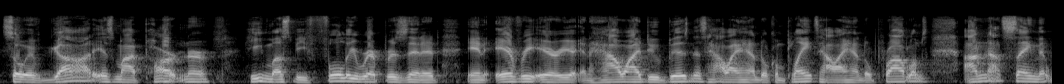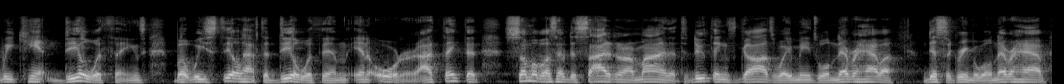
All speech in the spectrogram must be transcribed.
So if God is my partner, he must be fully represented in every area in how I do business, how I handle complaints, how I handle problems. I'm not saying that we can't deal with things, but we still have to deal with them in order. I think that some of us have decided in our mind that to do things God's way means we'll never have a disagreement, we'll never have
